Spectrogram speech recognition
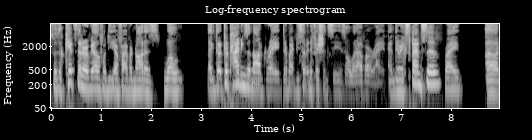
So the kits that are available for DDR5 are not as well, like the, timings are not great. There might be some inefficiencies or whatever, right? And they're expensive, right? Uh,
